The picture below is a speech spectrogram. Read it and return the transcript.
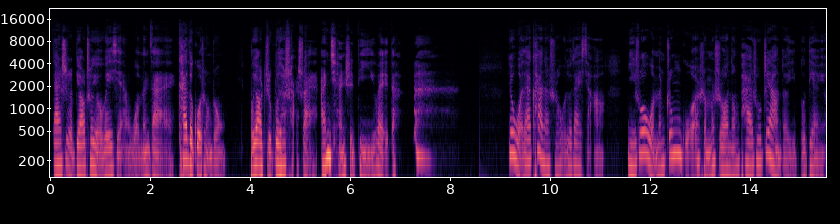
但是飙车有危险，我们在开的过程中不要只顾着耍帅，安全是第一位的。就我在看的时候，我就在想，你说我们中国什么时候能拍出这样的一部电影？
